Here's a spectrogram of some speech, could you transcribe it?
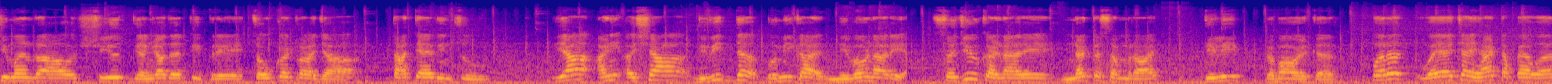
चिमनराव श्रीयुत गंगाधर टिपरे चौकट राजा तात्या विंचू या आणि अशा विविध भूमिका निभवणारे सजीव करणारे नटसम्राट दिलीप प्रभावळकर परत वयाच्या ह्या टप्प्यावर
